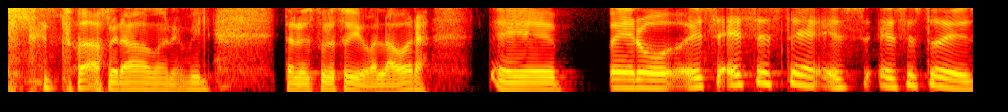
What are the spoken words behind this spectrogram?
toda brava, María Emilia. Tal vez por eso llegó a la hora. Eh, pero es, es, este, es, es esto de,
